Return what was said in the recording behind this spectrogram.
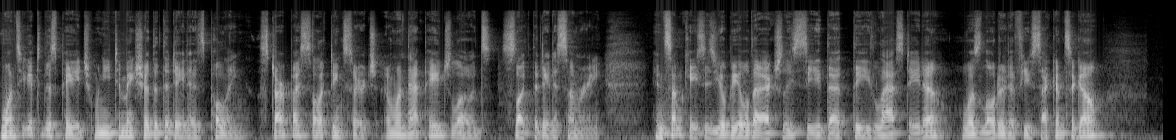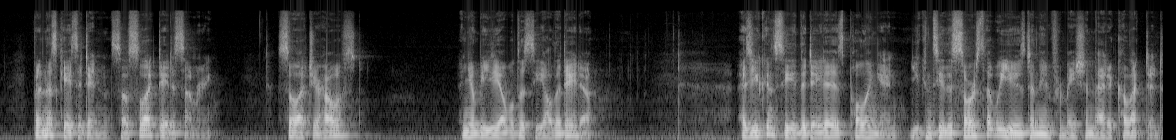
Once you get to this page, we need to make sure that the data is pulling. Start by selecting search, and when that page loads, select the data summary. In some cases, you'll be able to actually see that the last data was loaded a few seconds ago, but in this case it didn't. So select data summary. Select your host, and you'll be able to see all the data. As you can see, the data is pulling in. You can see the source that we used and the information that it collected.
